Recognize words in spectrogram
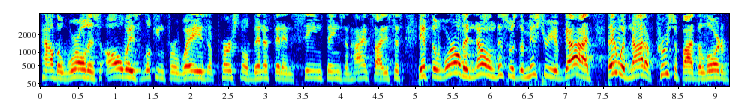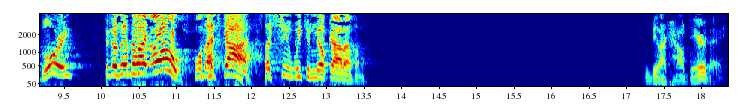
how the world is always looking for ways of personal benefit and seeing things in hindsight. He says, if the world had known this was the mystery of God, they would not have crucified the Lord of glory. Because they'd be like, oh, well that's God. Let's see what we can milk out of him. You'd be like, how dare they?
